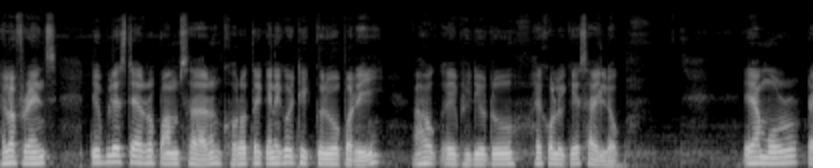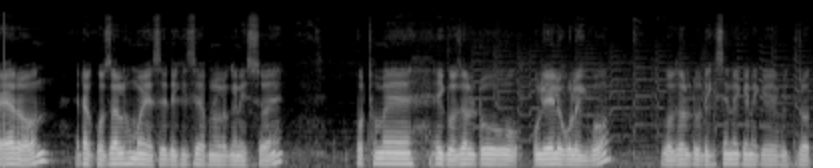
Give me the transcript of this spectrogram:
হেল্ল' ফ্ৰেণ্ডছ টিউবলেছ টায়াৰৰ পামচাৰ ঘৰতে কেনেকৈ ঠিক কৰিব পাৰি আহক এই ভিডিঅ'টো শেষলৈকে চাই লওক। এয়া মোৰ টায়াৰত এটা গজাল সোমাই আছে দেখিছে আপোনালোকে নিশ্চয়। প্ৰথমে এই গজালটো উলিয়াই ল'ব লাগিব। গজালটো দেখিছেনে কেনেকৈ ভিতৰত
